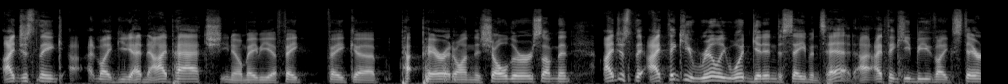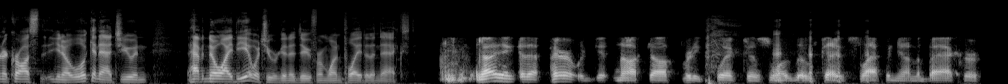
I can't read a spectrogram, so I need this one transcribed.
I just think uh, like you had an eye patch, you know, maybe a fake fake uh, pa- parrot on the shoulder or something. I just th- I think you really would get into Saban's head. I, I think he'd be like staring across, you know, looking at you and have no idea what you were going to do from one play to the next. I think that parrot would get knocked off pretty quick because one of those guys slapping you on the back or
